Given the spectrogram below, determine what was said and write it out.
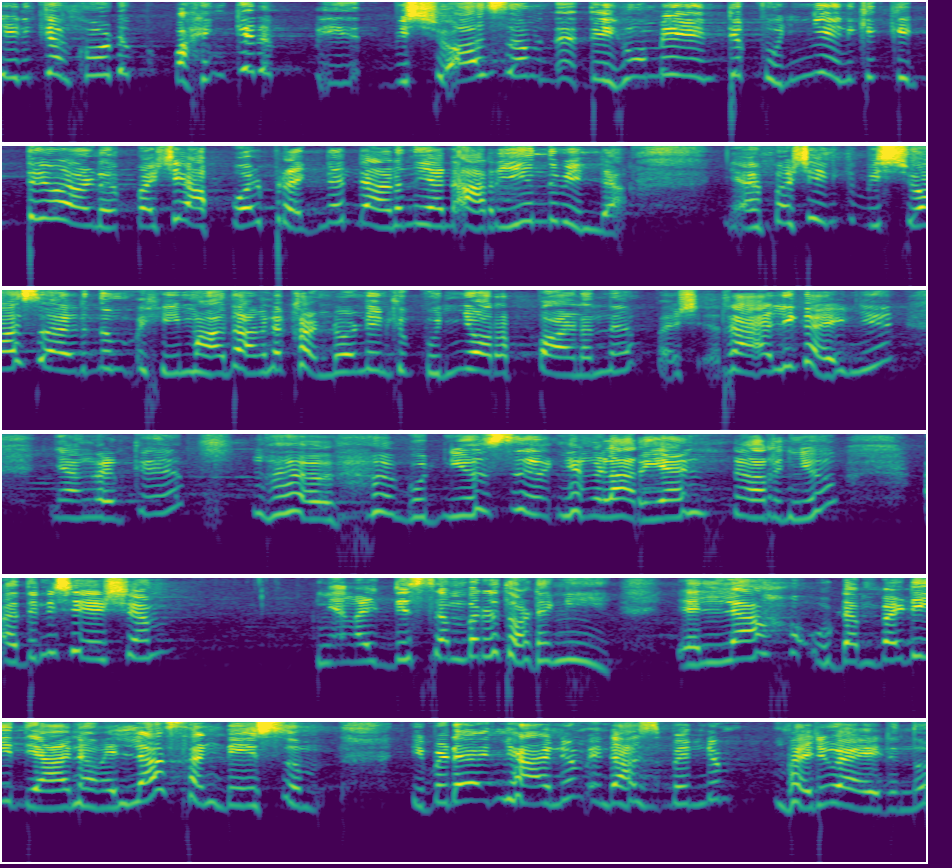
എനിക്ക് അങ്ങോട്ട് ഭയങ്കര വിശ്വാസം. ദൈവമേ എന്റെ കുഞ്ഞ് എനിക്ക് കിട്ടുകയാണ് പക്ഷേ അപ്പോൾ പ്രഗ്നന്റ് ആണെന്ന് ഞാൻ അറിയുന്നുമില്ല. ഞാൻ പക്ഷേ എനിക്ക് വിശ്വാസമായിരുന്നു ഈ മാതാവിനെ കണ്ടുകൊണ്ട് എനിക്ക് കുഞ്ഞുറപ്പാണെന്ന്. പക്ഷേ റാലി കഴിഞ്ഞ് ഞങ്ങൾക്ക് ഗുഡ് ന്യൂസ് ഞങ്ങൾ അറിയാൻ അറിഞ്ഞു. അതിനുശേഷം ഞങ്ങൾ ഡിസംബർ തുടങ്ങി. എല്ലാ ഉടമ്പടി ധ്യാനം എല്ലാ സൺഡേസും ഇവിടെ ഞാനും എന്റെ ഹസ്ബൻഡും വരുമായിരുന്നു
